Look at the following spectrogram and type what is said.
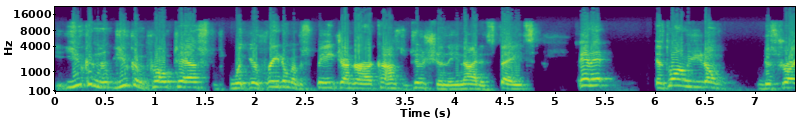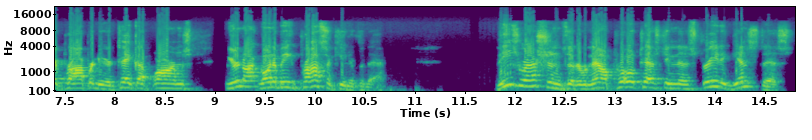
You can you can protest with your freedom of speech under our Constitution in the United States, and it as long as you don't destroy property or take up arms, you're not going to be prosecuted for that. These Russians that are now protesting in the street against this,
